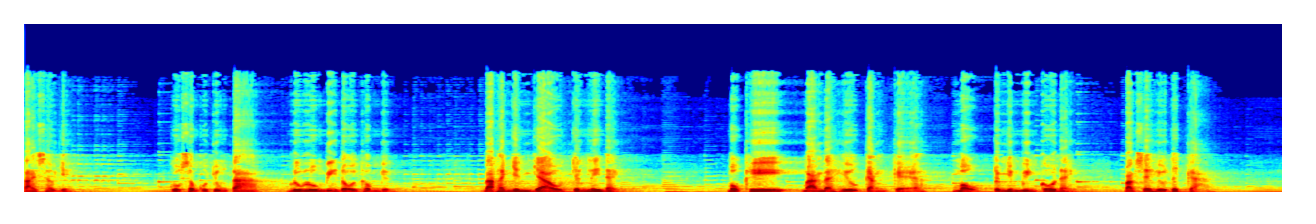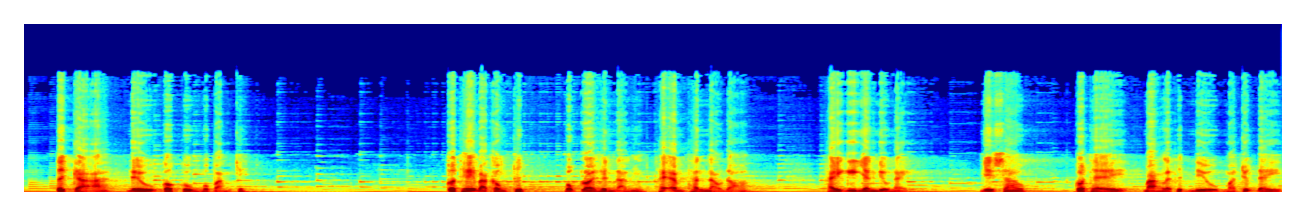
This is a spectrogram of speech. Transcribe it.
Tại sao vậy? cuộc sống của chúng ta luôn luôn biến đổi không ngừng. Bạn hãy nhìn vào chân lý này. Một khi bạn đã hiểu cặn kẽ một trong những biến cố này, bạn sẽ hiểu tất cả. Tất cả đều có cùng một bản chất. Có thể bạn không thích một loại hình ảnh hay âm thanh nào đó. Hãy ghi nhận điều này. Vì sao? Có thể bạn lại thích điều mà trước đây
